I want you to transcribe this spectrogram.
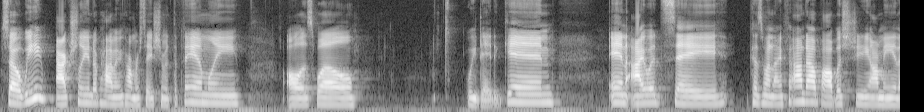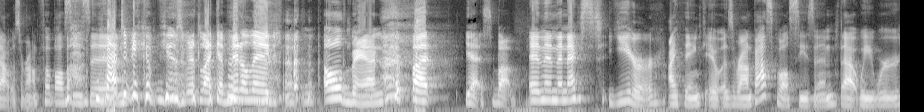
so we actually end up having a conversation with the family. All is well. We date again. And I would say, because when I found out Bob was cheating on me, that was around football season. not to be confused with like a middle-aged old man, but yes, Bob. And then the next year, I think it was around basketball season that we were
